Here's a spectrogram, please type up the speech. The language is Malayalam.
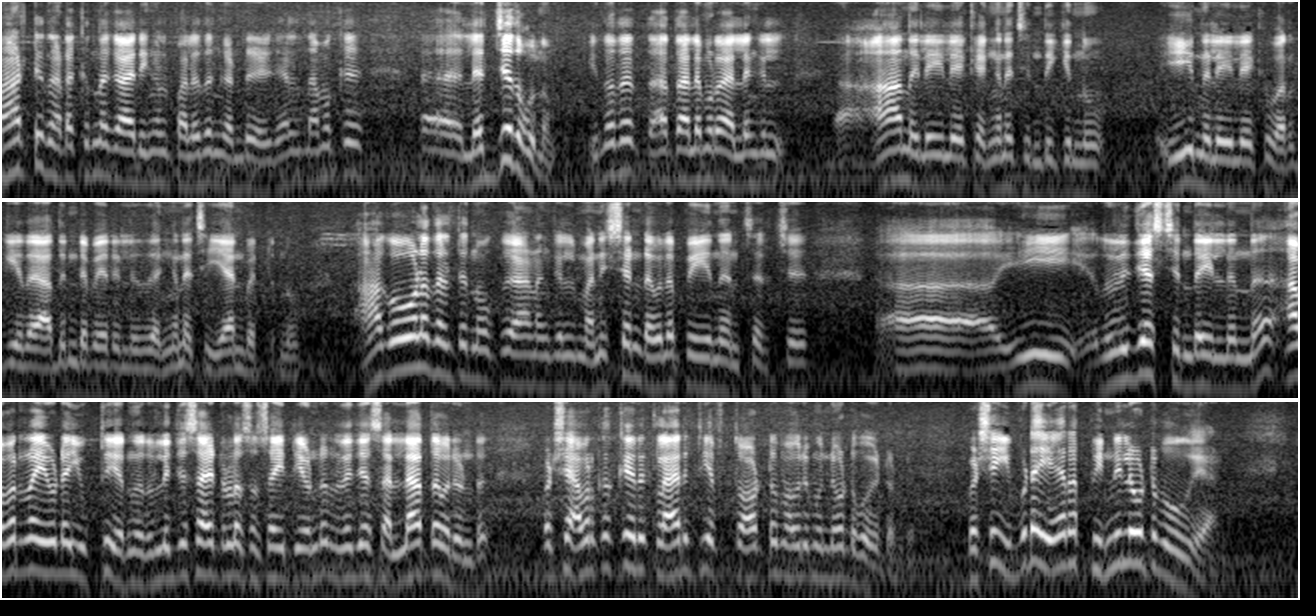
നാട്ടിൽ നടക്കുന്ന കാര്യങ്ങൾ പലതും കണ്ടു കഴിഞ്ഞാൽ നമുക്ക് ലജ്ജ തോന്നും. ഇന്നത്തെ തലമുറ അല്ലെങ്കിൽ ആ നിലയിലേക്ക് എങ്ങനെ ചിന്തിക്കുന്നു ഈ നിലയിലേക്ക് വർഗീയത അതിന്റെ പേരിൽ ഇത് എങ്ങനെ ചെയ്യാൻ പറ്റുന്നു. ആഗോളതലത്തിൽ നോക്കുകയാണെങ്കിൽ മനുഷ്യൻ ഡെവലപ്പ് ചെയ്യുന്നതനുസരിച്ച് ഈ റിലീജിയസ് ചിന്തയിൽ നിന്ന് അവരുടെ യുക്തി ചേർന്ന് റിലീജിയസ് ആയിട്ടുള്ള സൊസൈറ്റി ഉണ്ട് റിലീജിയസ് അല്ലാത്തവരുണ്ട്. പക്ഷേ അവർക്കൊക്കെ ഒരു ക്ലാരിറ്റി ഓഫ് തോട്ടും അവർ മുന്നോട്ട് പോയിട്ടുണ്ട്. പക്ഷേ ഇവിടെ ഏറെ പിന്നിലോട്ട് പോവുകയാണ്.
